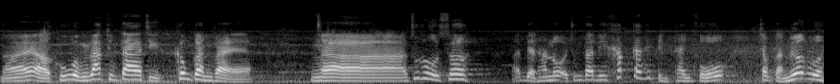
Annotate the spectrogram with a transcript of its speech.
Đấy ở khu vực miền Bắc chúng ta chỉ không cần phải à, rút hồ sơ. Đấy, biển Hà Nội chúng ta đi khắp các cái tỉnh thành phố trong cả nước luôn.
